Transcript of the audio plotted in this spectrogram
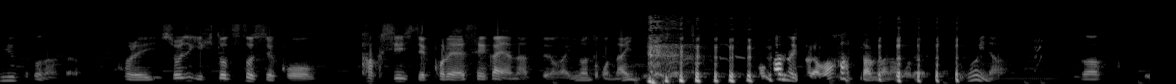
ういうことなんだろう。これ、正直一つとしてこう、確信してこれ正解やなっていうのが今のところないんですけど。他の人ら分かったんかな、これ。すごいな。小学生、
